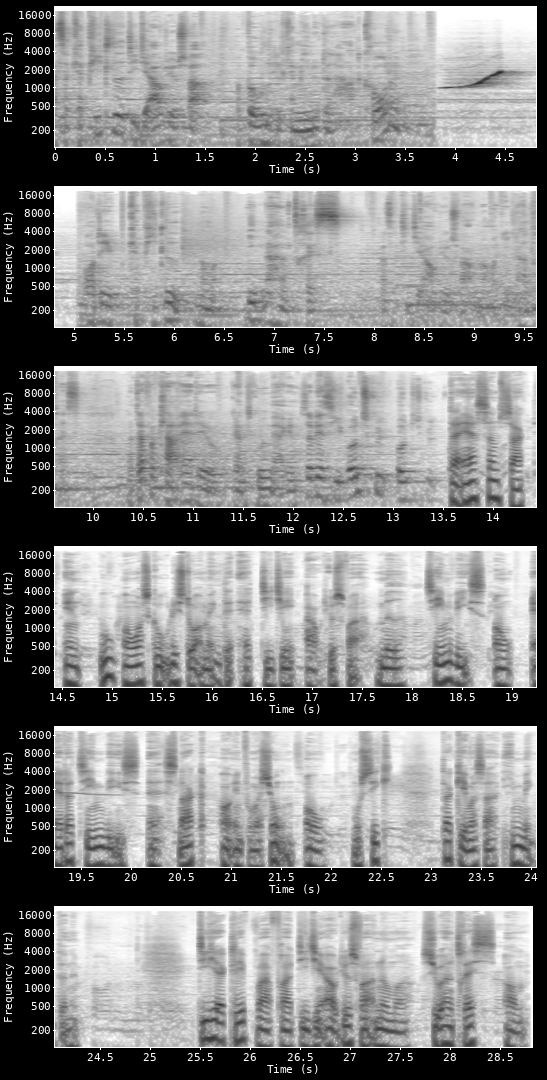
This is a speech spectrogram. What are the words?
Altså kapitlet dit audiosvar fra bogen El Camino del Hardcore. Og det er kapitlet nummer 51. Altså dit audiosvar nummer 51. Og der forklarer jeg det jo ganske udmærket. Så vil jeg sige undskyld, undskyld. Der er som sagt en uoverskuelig stor mængde af DJ audiosvar med timevis og atter timevis af snak og information og musik, der gemmer sig i mængderne. De her klip var fra DJ Audiosvar nummer 57 om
